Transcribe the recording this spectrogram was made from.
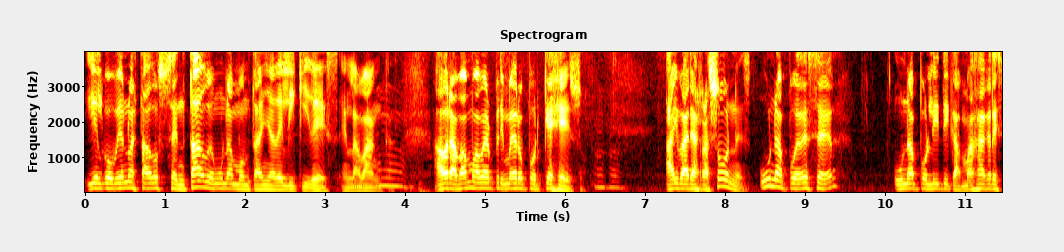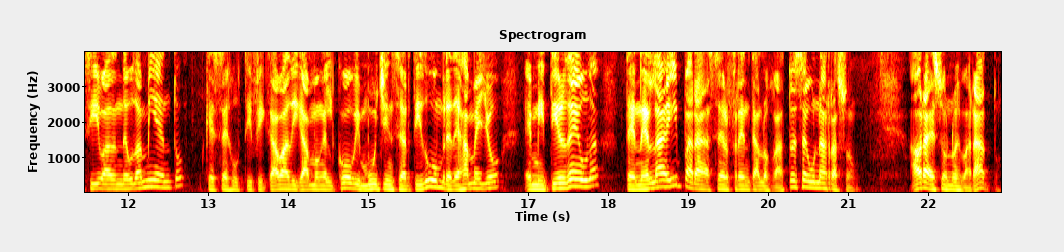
y el gobierno ha estado sentado en una montaña de liquidez en la banca. Ahora vamos a ver primero por qué es eso. Hay varias razones. Una puede ser una política más agresiva de endeudamiento que se justificaba, digamos, en el COVID, mucha incertidumbre, déjame yo emitir deuda, tenerla ahí para hacer frente a los gastos. Esa es una razón. Ahora, eso no es barato.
